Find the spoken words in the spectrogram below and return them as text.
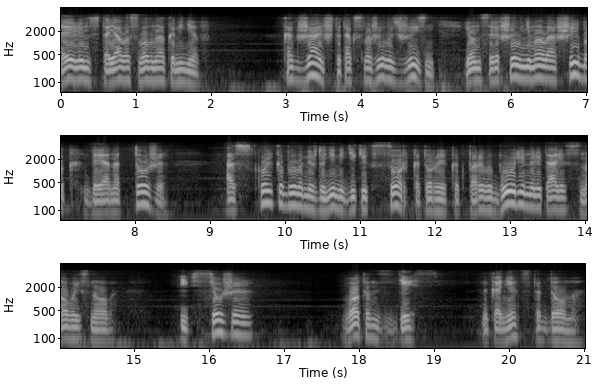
Эйлин стояла, словно окаменев. Как жаль, что так сложилась жизнь, и он совершил немало ошибок, да и она тоже. А сколько было между ними диких ссор, которые, как порывы бури, налетали снова и снова. И все же... Вот он здесь, наконец-то дома.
